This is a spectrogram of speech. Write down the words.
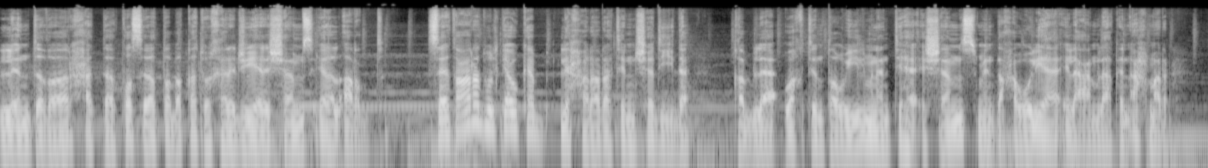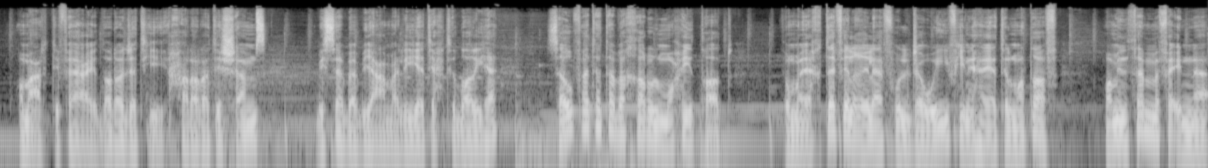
الانتظار حتى تصل الطبقات الخارجية للشمس إلى الأرض. سيتعرض الكوكب لحرارة شديدة. قبل وقت طويل من انتهاء الشمس من تحولها إلى عملاق أحمر. ومع ارتفاع درجة حرارة الشمس بسبب عملية احتضارها سوف تتبخر المحيطات. ثم يختفي الغلاف الجوي في نهاية المطاف. ومن ثم فإن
